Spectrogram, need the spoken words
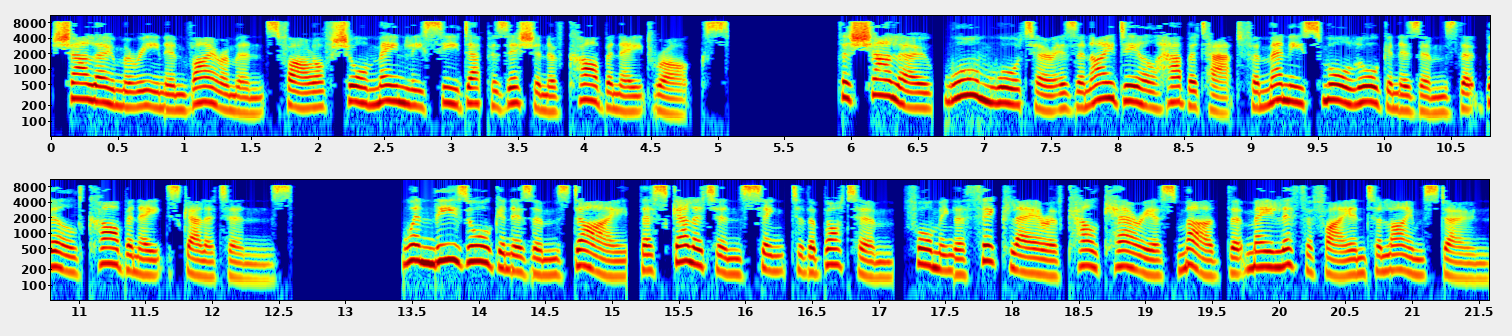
shallow marine environments far offshore mainly see deposition of carbonate rocks. The shallow, warm water is an ideal habitat for many small organisms that build carbonate skeletons. When these organisms die, their skeletons sink to the bottom, forming a thick layer of calcareous mud that may lithify into limestone.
